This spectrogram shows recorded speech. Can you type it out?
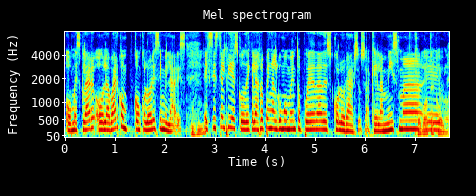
o mezclar o lavar con, con colores similares. Existe el riesgo de que la ropa en algún momento pueda descolorarse, o sea, que la misma Que bote color.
